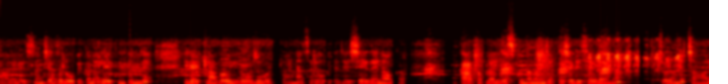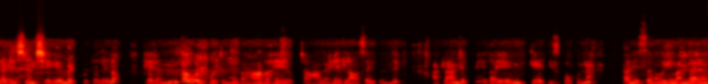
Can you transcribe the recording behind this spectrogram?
చాలా డేస్ నుంచి అసలు ఓపికనే లేకుంటుంది. ఇది ఎట్లాగో ఈరోజు ఎట్లయినా సరే ఓపిక చేసి ఏదైనా ఒక ప్యాక్ అప్లై చేసుకుందామని చెప్పేసి డిసైడ్ అయినా. చూడండి చాలా డేస్ నుంచి ఏం పెట్టుకుంటలేను. హెయిర్ అంతా ఊడిపోతుంది. బాగా హెయిర్ చాలా హెయిర్ లాస్ అవుతుంది అట్లా అని చెప్పి ఇక ఏం కేర్ తీసుకోకుండా కనీసం ఈ మందారం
